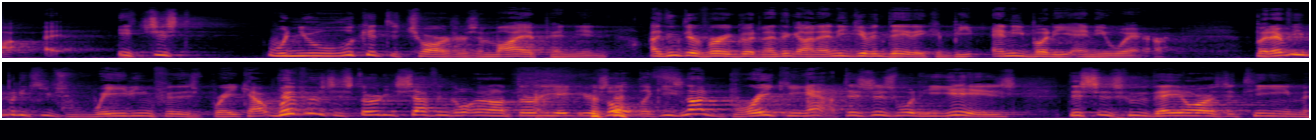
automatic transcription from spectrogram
uh, it's just when you look at the Chargers, in my opinion, I think they're very good, and I think on any given day they can beat anybody anywhere. But everybody keeps waiting for this breakout. Rivers is 37 going on 38 years old. Like he's not breaking out. This is what he is. This is who they are as a team.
